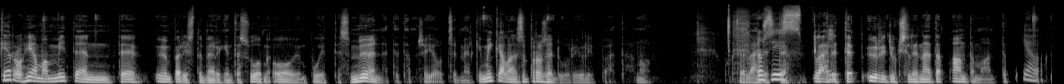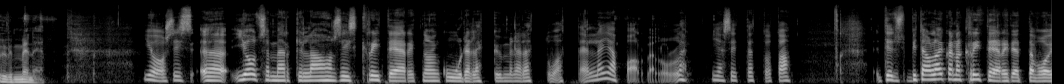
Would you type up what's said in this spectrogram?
kerro hieman, miten te ympäristömerkintä Suomi Oyn puitteissa myönnätte tämmöisen joutsenmerkin? Mikälainen se proseduuri ylipäätään on? Kun te no lähdette, siis, lähdette yrityksille näitä antamaan, että joo. hyvin menee. Joo, siis joutsenmerkillä on siis kriteerit noin 60 tuotteelle ja palvelulle. Ja sitten tota, tietysti pitää olla aikana kriteerit, että voi,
